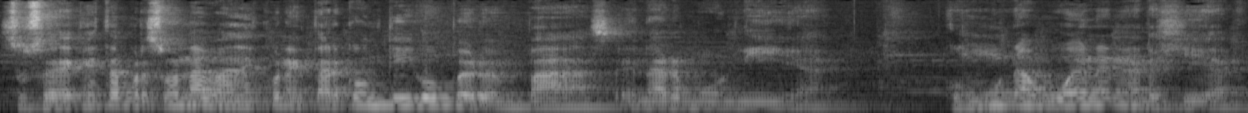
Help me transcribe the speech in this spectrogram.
sucede que esta persona va a desconectar contigo, pero en paz, en armonía con una buena energía.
